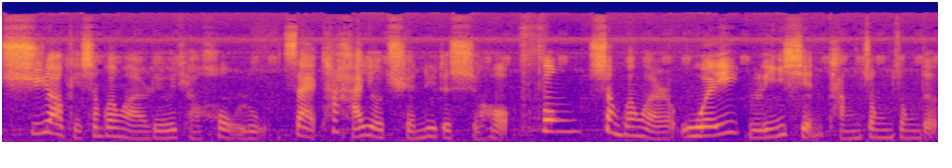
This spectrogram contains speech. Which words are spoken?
需要给上官婉儿留一条后路，在他还有权力的时候，封上官婉儿为李显。唐中宗的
